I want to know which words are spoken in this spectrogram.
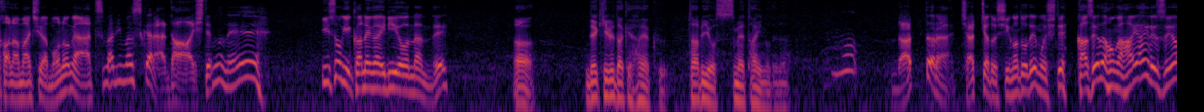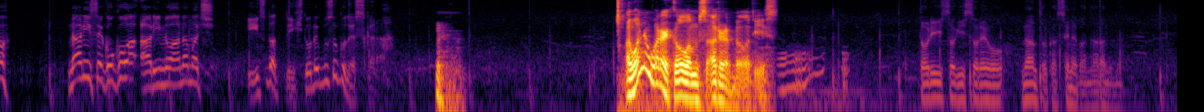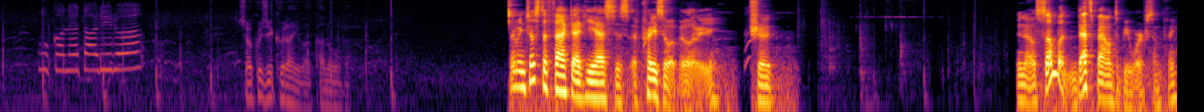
この町は物が集まりますからどうしてもね。急ぎ金が入りようなんで。ああできるだけ早く旅を進めたいのでな。だったらちゃっちゃと仕事でもして稼いだ方が早いですよ。何せここはアリの穴町。いつだって人手不足ですから I wonder what are Golem's other abilities. I mean, just the fact that he has his appraisal ability should... You know, somebody, that's bound to be worth something.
